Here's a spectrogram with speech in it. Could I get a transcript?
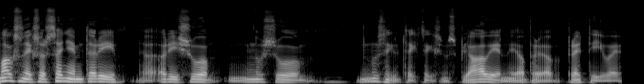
mākslinieks var saņemt arī, arī šo, nu, šo, nu, teikt, teiksim, spļāvienu, jā, pre- pretī, vai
